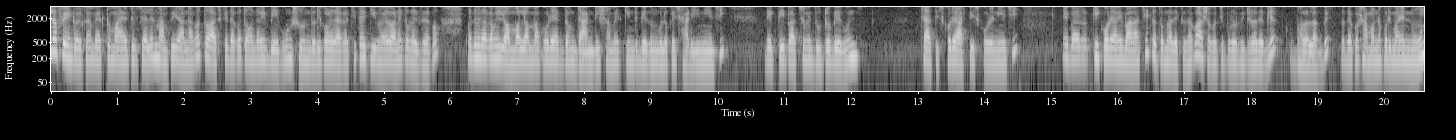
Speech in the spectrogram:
Hello friend welcome back to my YouTube channel Mampi Rannaghar তো আজকে দেখো তোমাদের আমি বেগুন সুন্দরী করে দেখাচ্ছি, তাই কীভাবে বানাই তোমরা দেখতে দেখো প্রথমে দেখো আমি লম্বা লম্বা করে একদম ডান্ডি সমেত কিন্তু বেগুনগুলোকে ছাড়িয়ে নিয়েছি। দেখতেই পাচ্ছ আমি দুটো বেগুন, চার পিস করে, আট পিস করে নিয়েছি। এবার কি করে আমি বানাচ্ছি তো তোমরা দেখতে থাকো, আশা করছি পুরো ভিডিওটা দেখলে খুব ভালো লাগবে। তো দেখো সামান্য পরিমাণে নুন,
